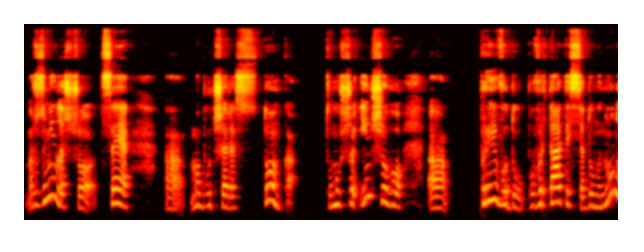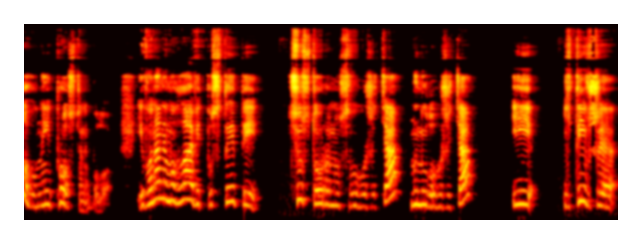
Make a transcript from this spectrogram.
розуміла, що це, мабуть, через Томка, тому що іншого а, приводу повертатися до минулого в неї просто не було. І вона не могла відпустити цю сторону свого життя, минулого життя, і йти вже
